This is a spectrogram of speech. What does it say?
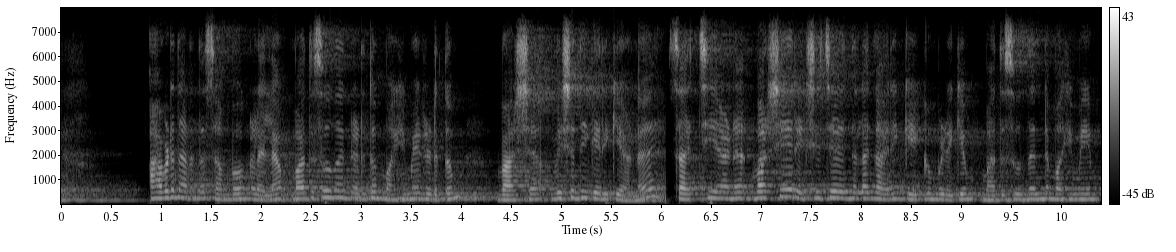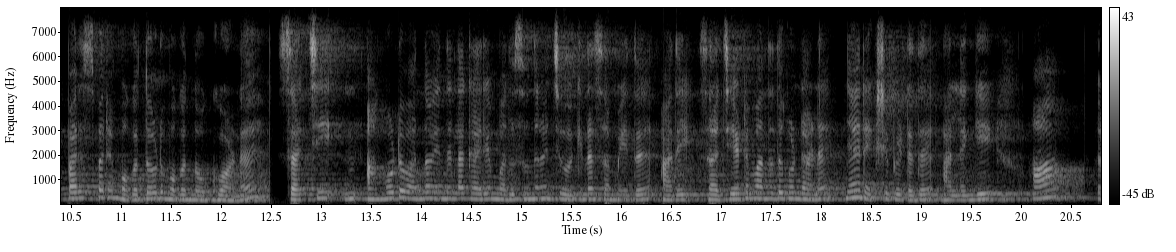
അവിടെ നടന്ന സംഭവങ്ങളെല്ലാം മധുസൂദന്റെ അടുത്തും മഹിമയുടെ അടുത്തും വർഷ വിശദീകരിക്കുകയാണ്. സച്ചിയാണ് വർഷയെ രക്ഷിച്ച എന്നുള്ള കാര്യം കേൾക്കുമ്പോഴേക്കും മധുസൂദന്റെ മഹിമയും പരസ്പരം മുഖത്തോട് മുഖം നോക്കുവാണ്. സച്ചി അങ്ങോട്ട് വന്നോ എന്നുള്ള കാര്യം മധുസൂദനൻ ചോദിക്കുന്ന സമയത്ത് അതെ സച്ചിയേട്ടൻ വന്നത് കൊണ്ടാണ് ഞാൻ രക്ഷപ്പെട്ടത്. അല്ലെങ്കിൽ ആ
